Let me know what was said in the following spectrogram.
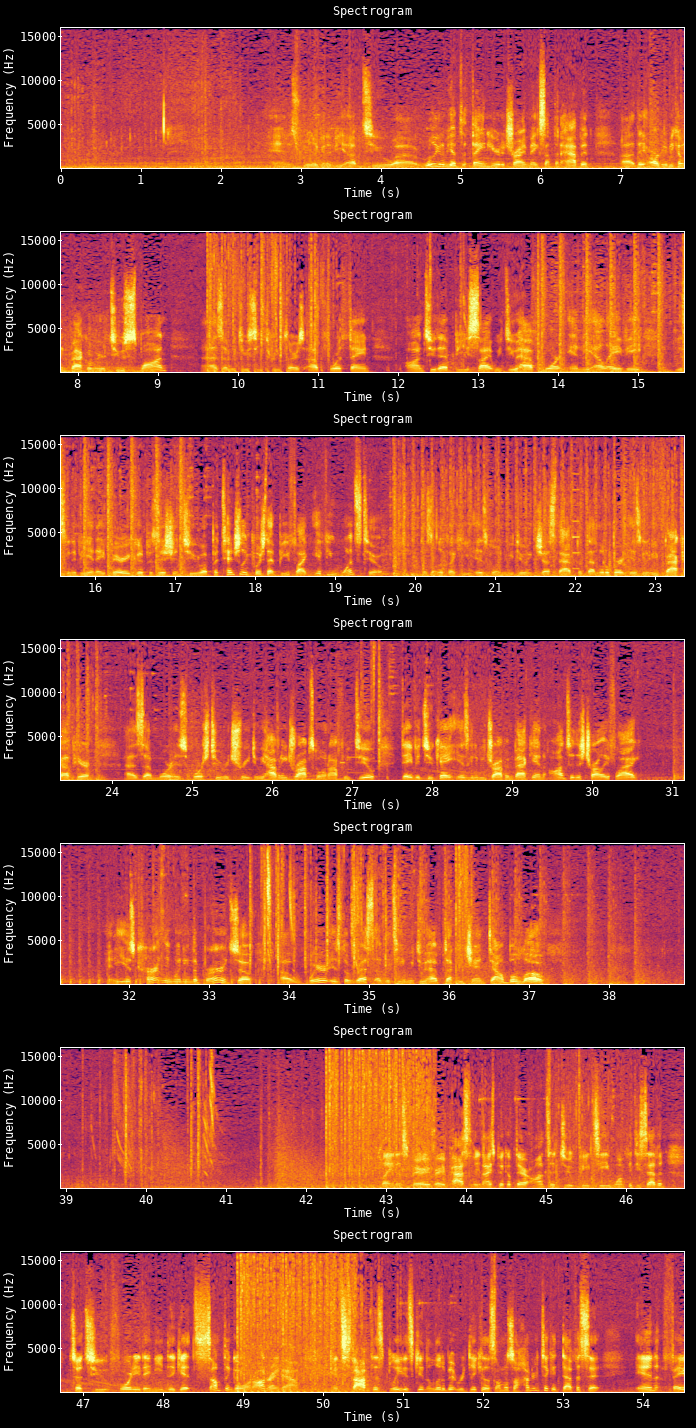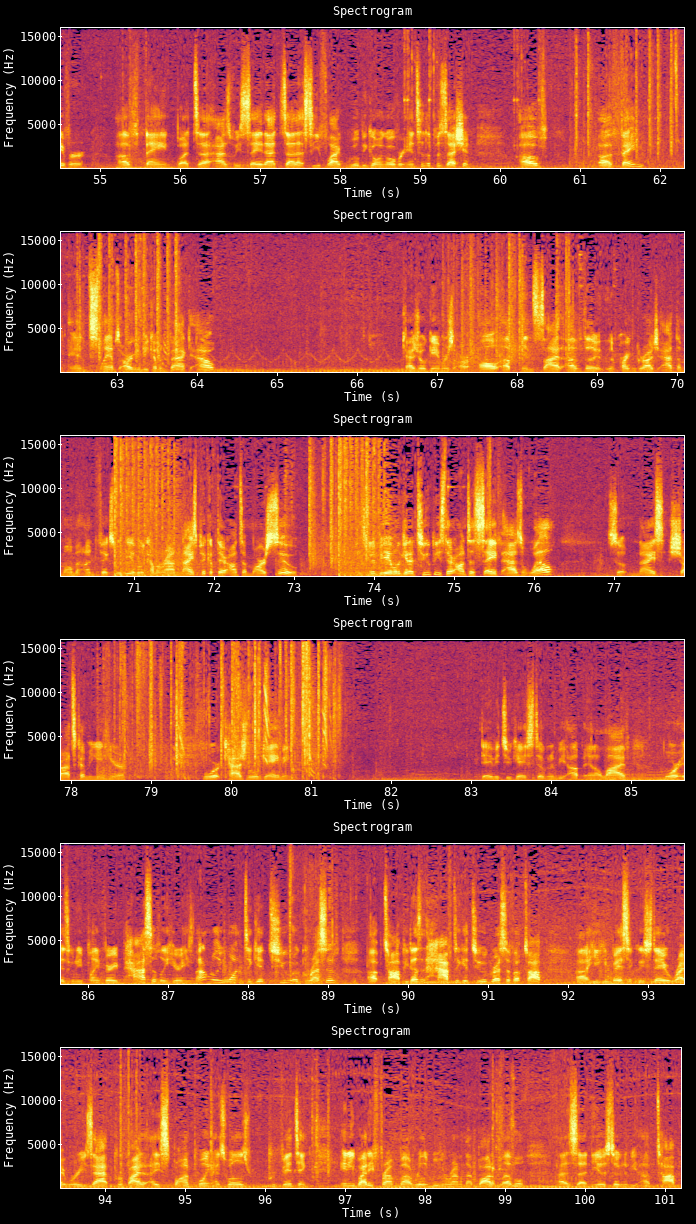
really going to be up to uh, really going to be up to Thane here to try and make something happen. Uh, they are going to be coming back over here to spawn, as uh, we do see three players up for Thane onto that B site. We do have Mort in the LAV. He's going to be in a very good position to uh, potentially push that B flag if he wants to. Doesn't look like he is going to be doing just that, but that little bird is going to be back up here as uh, Mort is forced to retreat. Do we have any drops going off? We do. David 2K is going to be dropping back in onto this Charlie flag and he is currently winning the burn. So uh, where is the rest of the team? We do have Ducky Chan down below. Playing this very, very passively. Nice pick up there onto Duke PT, 157 to 240. They need to get something going on right now and stop this bleed. It's getting a little bit ridiculous. Almost a 100 ticket deficit in favor of Thane. But uh, as we say, that, uh, that C flag will be going over into the possession of uh, Thane and Slams are going to be coming back out. Casual gamers are all up inside of the, the parking garage at the moment. Unfixed will be able to come around. Nice pickup there onto Marsu. He's going to be able to get a two-piece there onto Safe as well. So nice shots coming in here for casual gaming. David 2K is still going to be up and alive. Moore is going to be playing very passively here. He's not really wanting to get too aggressive up top. He doesn't have to get too aggressive up top. Uh, he can basically stay right where he's at, provide a spawn point as well as preventing anybody from uh, really moving around on that bottom level as uh, Neo is still going to be up top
